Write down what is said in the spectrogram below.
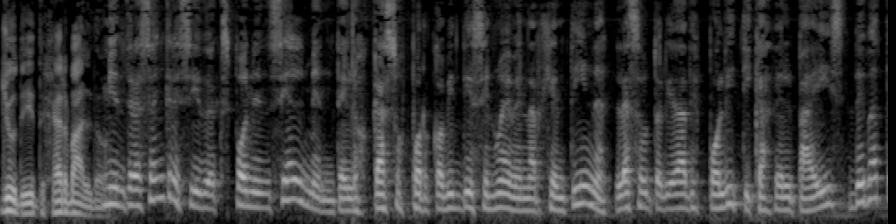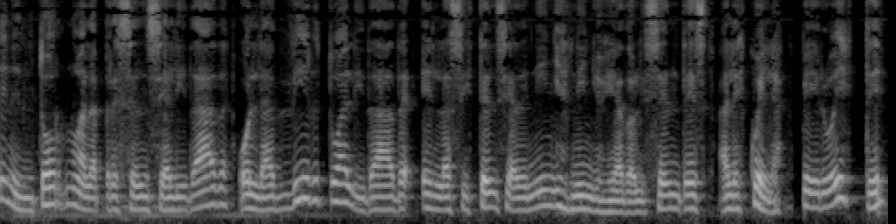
Judith Gerbaldo. Mientras han crecido exponencialmente los casos por COVID-19 en Argentina, las autoridades políticas del país debaten en torno a la presencialidad o la virtualidad en la asistencia de niñas, niños y adolescentes a la escuela. Pero este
